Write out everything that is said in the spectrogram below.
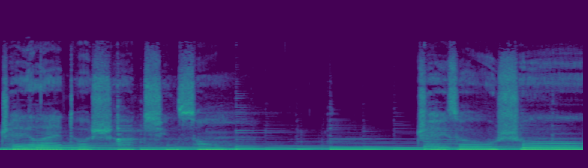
吹来多少轻松吹走无数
